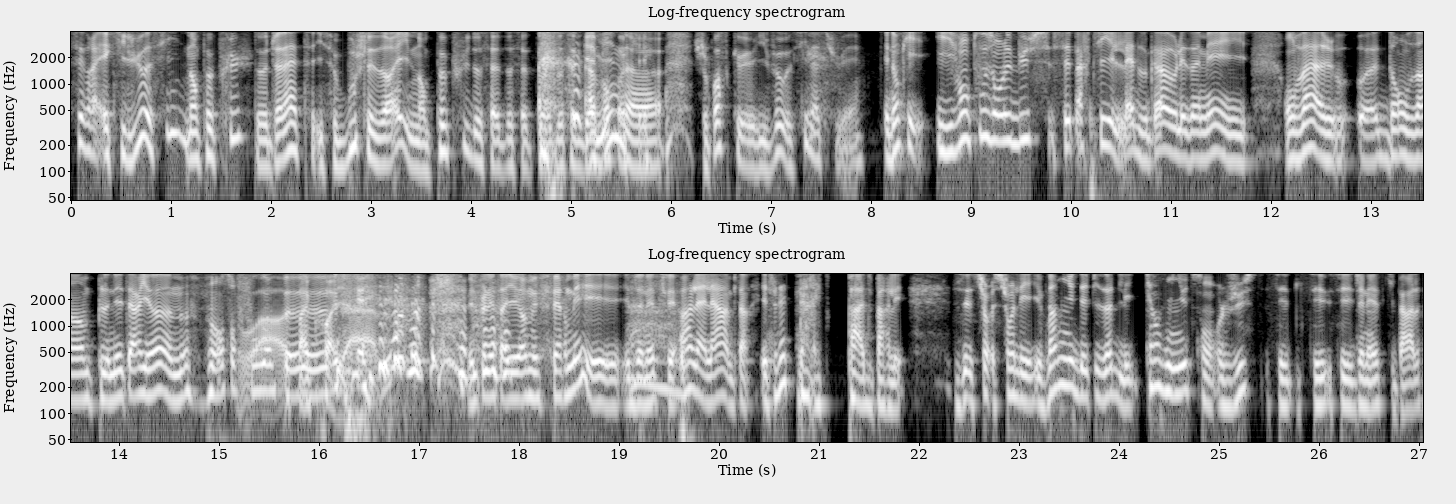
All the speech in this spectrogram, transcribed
C'est vrai. Et qui lui aussi n'en peut plus de Janet. Il se bouche les oreilles, il n'en peut plus de cette, de cette, de cette Ah bon, gamine. Euh, je pense qu'il veut aussi la tuer. Et donc, ils, ils vont tous dans le bus. C'est parti, let's go, les amis. On va euh, dans un planétarium. On s'en fout un peu. c'est incroyable. Mais le planétarium est fermé et, et Janet fait Oh là là, putain. Et Janet n'arrête pas de parler. Sur, sur les 20 minutes d'épisode, les 15 minutes sont juste, c'est- Janet qui parle.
